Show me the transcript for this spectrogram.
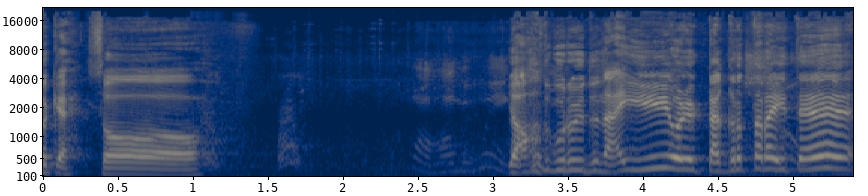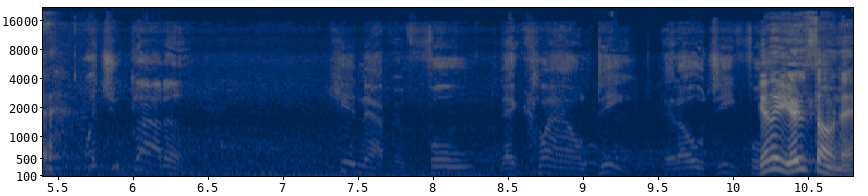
ಓಕೆ ಸೊ ಯಾವ್ದು ಗುರು ಇದು ನಾಯಿ? ಒಳ್ಳೆ ಟಗ್ರ ತರ ಐತೆ. ಏನೋ ಹೇಳ್ತಾವನೆ.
